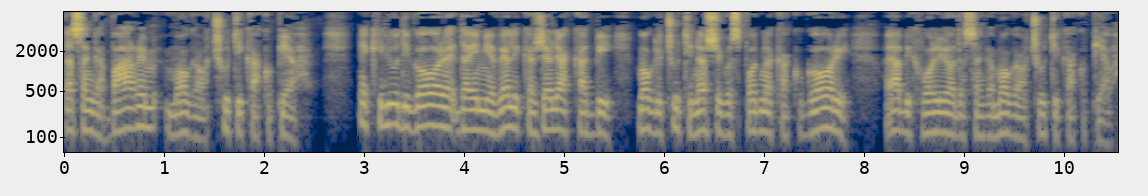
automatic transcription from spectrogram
Da sam ga barem mogao čuti kako pjeva. Neki ljudi govore da im je velika želja kad bi mogli čuti našeg gospodina kako govori, a ja bih volio da sam ga mogao čuti kako pjeva.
